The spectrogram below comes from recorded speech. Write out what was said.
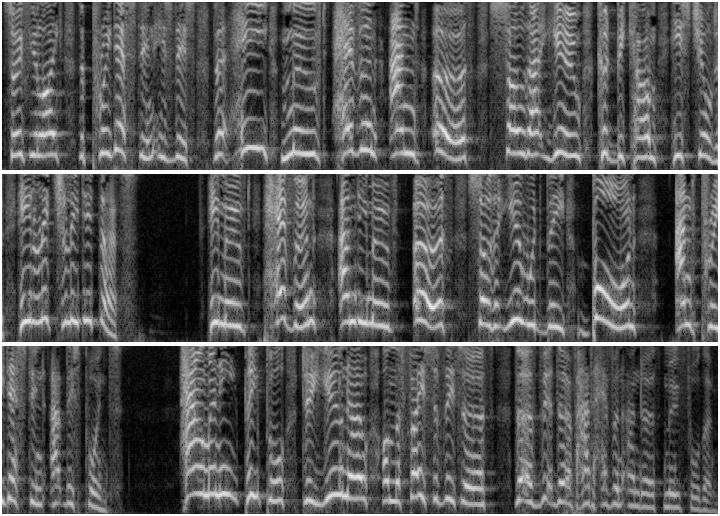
So, if you like, the predestined is this that he moved heaven and earth so that you could become his children. He literally did that. He moved heaven and he moved earth so that you would be born and predestined at this point. How many people do you know on the face of this earth that have, that have had heaven and earth move for them?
